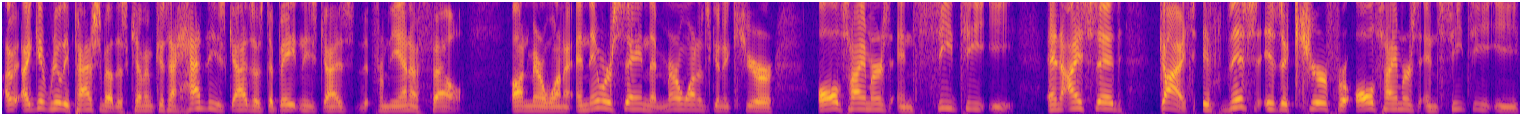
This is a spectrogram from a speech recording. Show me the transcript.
I get really passionate about this, Kevin, because I had these guys, I was debating these guys from the NFL on marijuana, and they were saying that marijuana is going to cure Alzheimer's and CTE. And I said, guys, if this is a cure for Alzheimer's and CTE,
